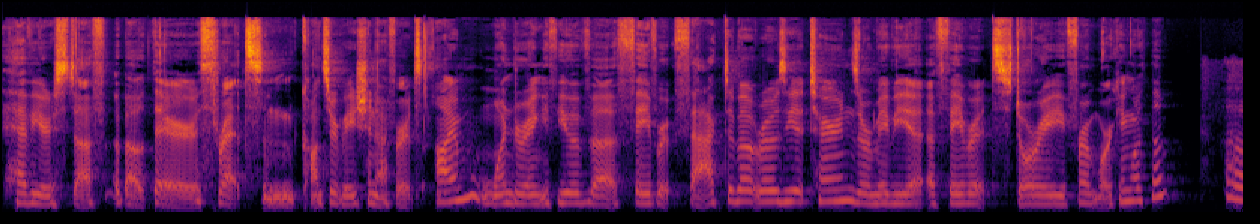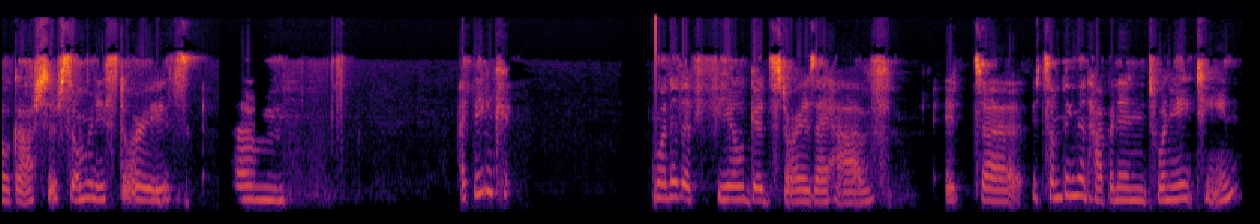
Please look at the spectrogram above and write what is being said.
heavier stuff about their threats and conservation efforts, I'm wondering if you have a favorite fact about roseate terns or maybe a, a favorite story from working with them. Oh gosh, there's so many stories. Um, I think one of the feel good stories I have it uh, it's something that happened in 2018.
